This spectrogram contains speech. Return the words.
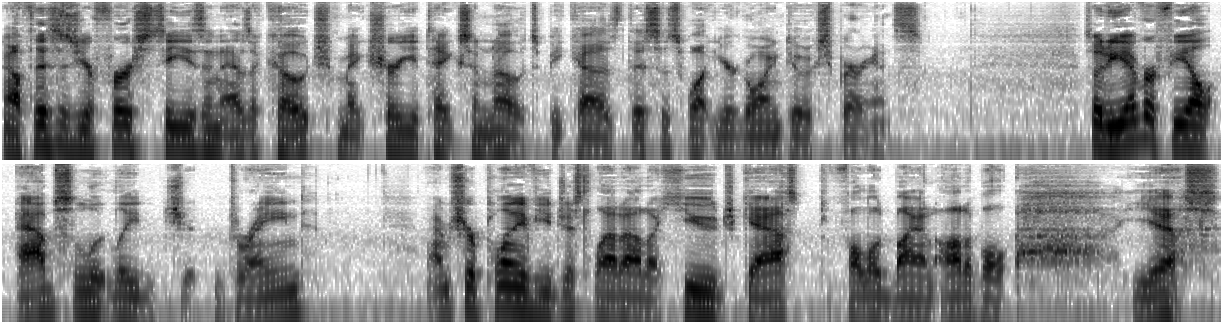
Now, if this is your first season as a coach, make sure you take some notes because this is what you're going to experience. So, do you ever feel absolutely j- drained? I'm sure plenty of you just let out a huge gasp followed by an audible, yes.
